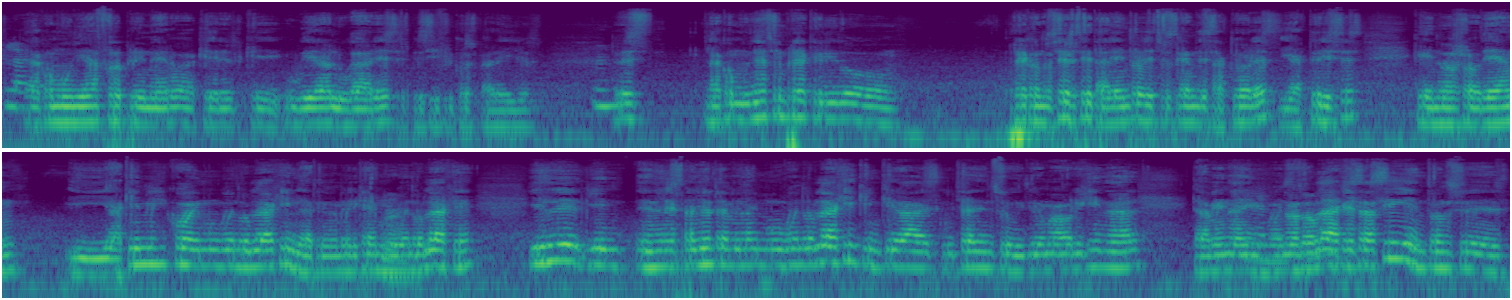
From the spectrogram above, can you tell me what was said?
Claro. la comunidad fue primero a querer que hubiera lugares específicos para ellos. Entonces la comunidad siempre ha querido reconocer este talento de estos grandes actores y actrices que nos rodean. Y aquí en México hay muy buen doblaje en Latinoamérica hay muy buen doblaje. Y, le- y en, en el español también hay muy buen doblaje. Quien quiera escuchar en su idioma original también hay buenos doblajes. así. Entonces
